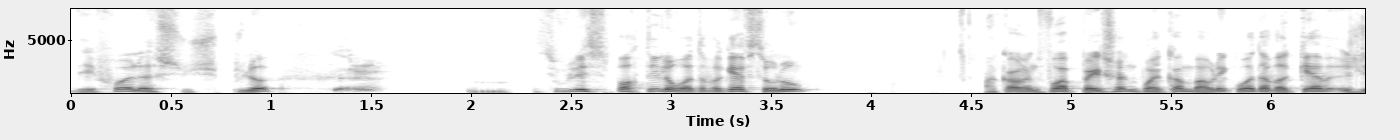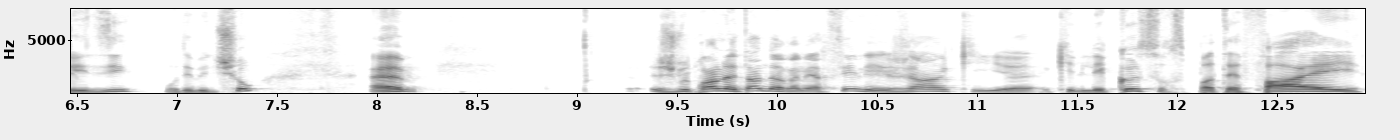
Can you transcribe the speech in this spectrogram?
Des fois là, je suis plus là. Si vous voulez supporter le What the solo, encore une fois, patreon.com, je l'ai dit au début du show. Euh, je vais prendre le temps de remercier les gens qui, euh, qui l'écoutent sur Spotify,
